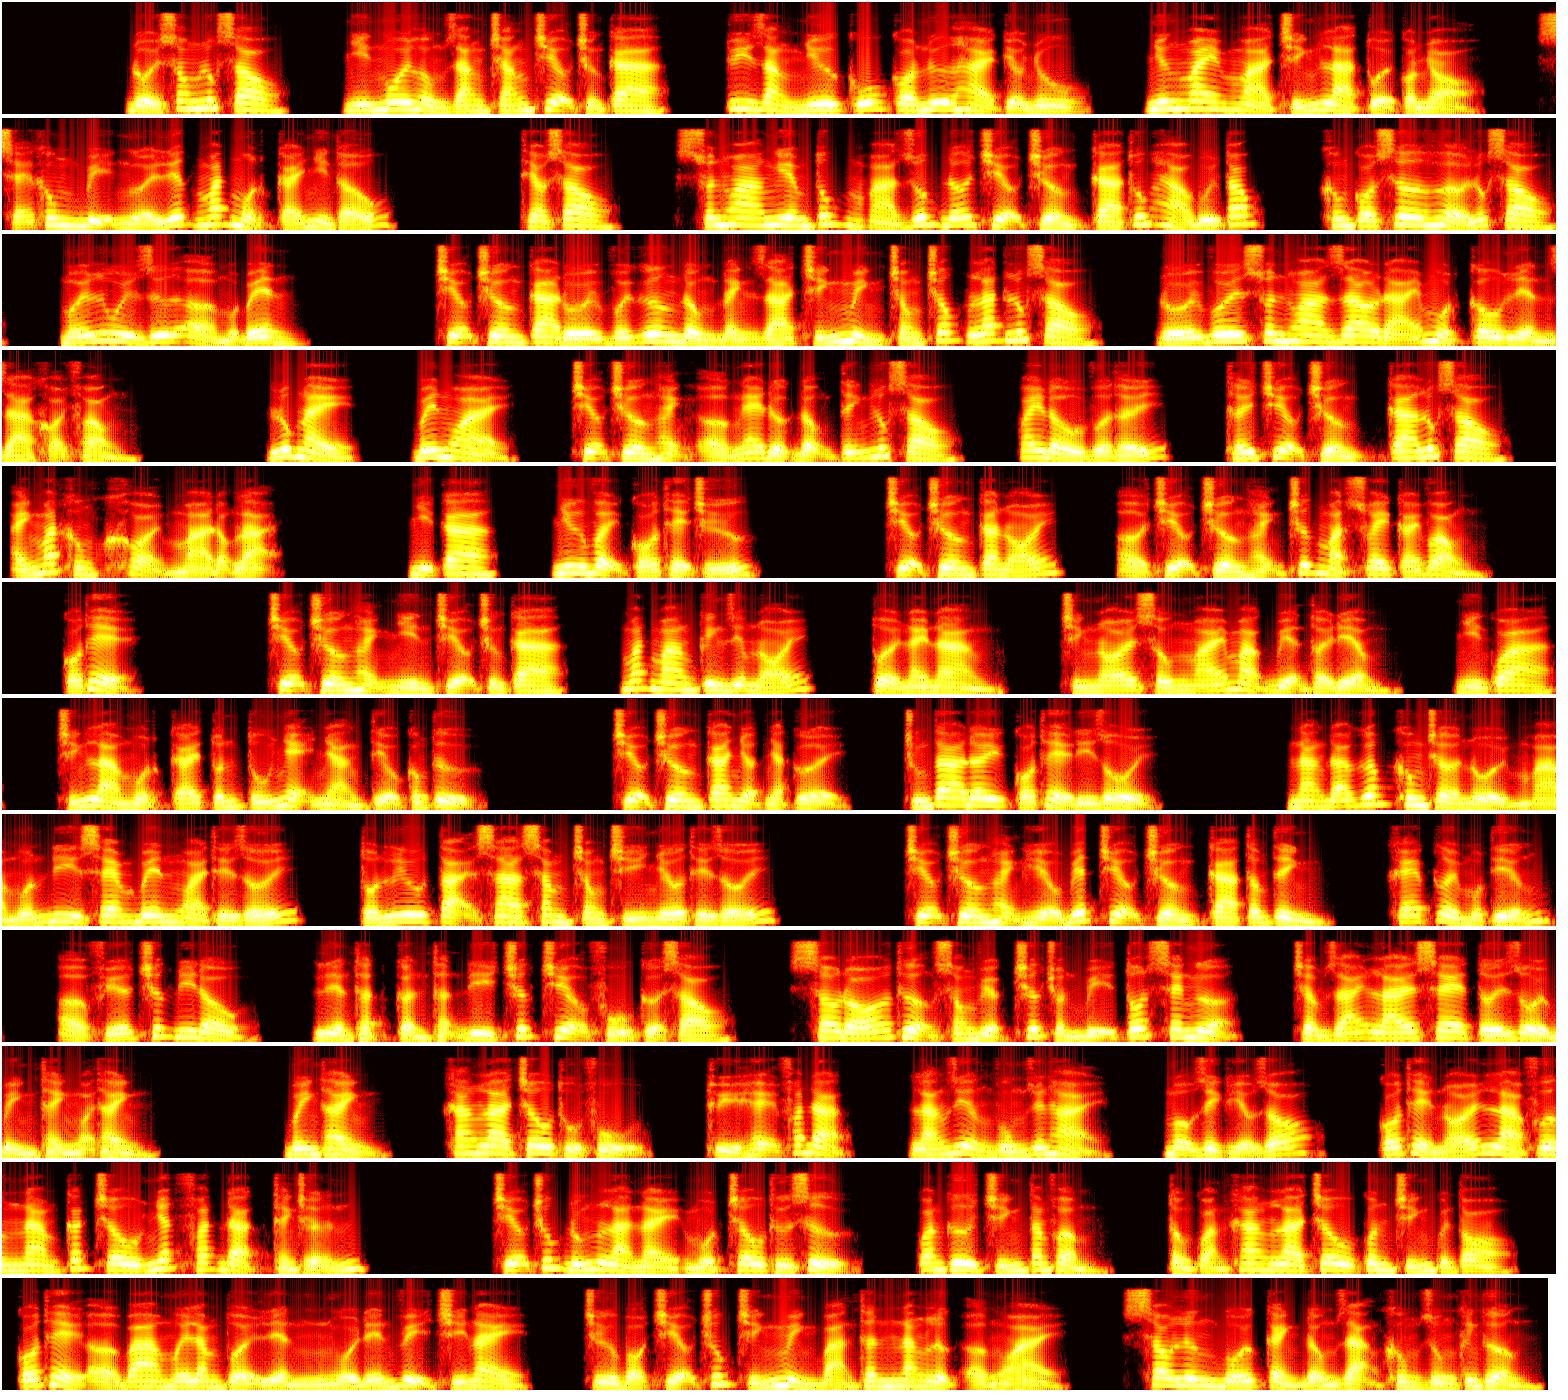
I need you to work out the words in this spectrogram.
Đổi xong lúc sau, nhìn môi hồng răng trắng triệu trường ca, tuy rằng như cũ có nữ hải tiểu nhu, nhưng may mà chính là tuổi còn nhỏ, sẽ không bị người liếc mắt một cái nhìn thấu. Theo sau, Xuân Hoa nghiêm túc mà giúp đỡ triệu trường ca thúc hảo búi tóc, không có sơ hở lúc sau, mới lui giữ ở một bên. Triệu trường ca đối với gương đồng đánh giá chính mình trong chốc lát lúc sau, đối với Xuân Hoa giao đái một câu liền ra khỏi phòng. Lúc này, bên ngoài, triệu trường hạnh ở nghe được động tĩnh lúc sau, quay đầu vừa thấy, thấy triệu trường ca lúc sau, ánh mắt không khỏi mà đọc lại. Nhị ca, như vậy có thể chứ? Triệu trường ca nói, ở triệu trường hạnh trước mặt xoay cái vòng. Có thể. Triệu trường hạnh nhìn triệu trường ca, mắt mang kinh diễm nói, tuổi này nàng, chính nói sống mái mạc biện thời điểm, nhìn qua, chính là một cái tuấn tú nhẹ nhàng tiểu công tử. Triệu trường ca nhợt nhạt cười, chúng ta đây có thể đi rồi. Nàng đã gấp không chờ nổi mà muốn đi xem bên ngoài thế giới, tồn lưu tại xa xăm trong trí nhớ thế giới. Triệu trường hạnh hiểu biết triệu trường ca tâm tình, khẽ cười một tiếng, ở phía trước đi đầu, liền thật cẩn thận đi trước triệu phủ cửa sau, sau đó thượng xong việc trước chuẩn bị tốt xe ngựa, chậm rãi lái xe tới rồi Bình Thành ngoại thành. Bình Thành, Khang La Châu thủ phủ, thủy hệ phát đạt, láng giềng vùng duyên hải, mậu dịch hiểu rõ, có thể nói là phương Nam các châu nhất phát đạt thành trấn. Triệu Trúc đúng là này một châu thứ sử, quan cư chính tam phẩm, tổng quản Khang La Châu quân chính quyền to, có thể ở 35 tuổi liền ngồi đến vị trí này, trừ bỏ Triệu Trúc chính mình bản thân năng lực ở ngoài, sau lưng bối cảnh đồng dạng không dung kinh thường.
